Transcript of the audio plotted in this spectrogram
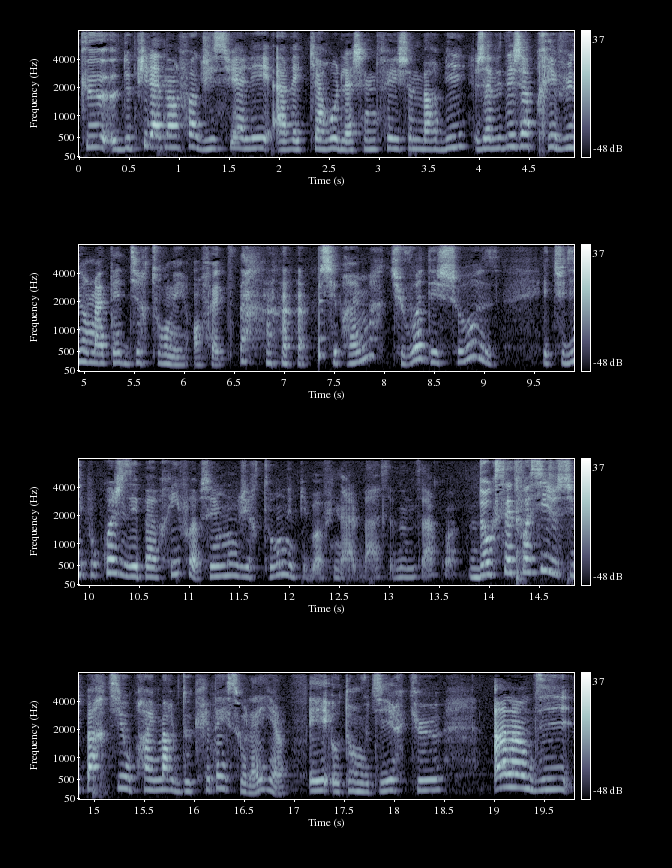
que depuis la dernière fois que j'y suis allée avec Caro de la chaîne Fashion Barbie, j'avais déjà prévu dans ma tête d'y retourner en fait. chez Primark, tu vois des choses et tu dis pourquoi je les ai pas pris, il faut absolument que j'y retourne et puis bah au final bah ça donne ça quoi. Donc cette fois-ci je suis partie au Primark de Créteil Soleil et autant vous dire que un lundi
